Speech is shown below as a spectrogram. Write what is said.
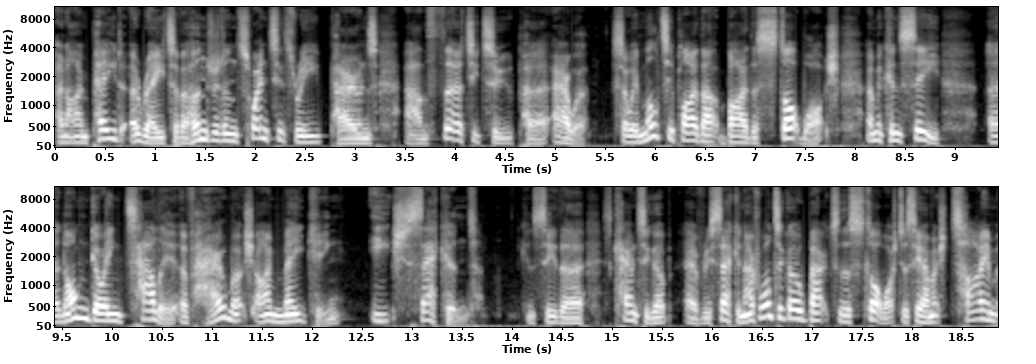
And I'm paid a rate of £123.32 per hour. So we multiply that by the stopwatch, and we can see an ongoing tally of how much I'm making each second. Can see there it's counting up every second. Now if we want to go back to the stopwatch to see how much time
